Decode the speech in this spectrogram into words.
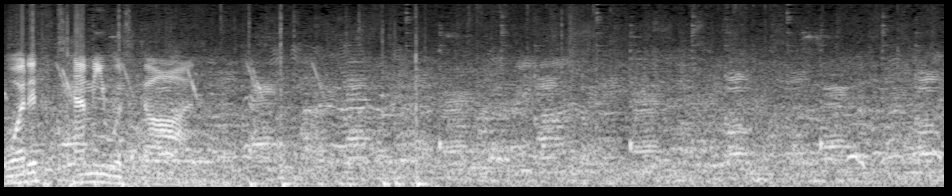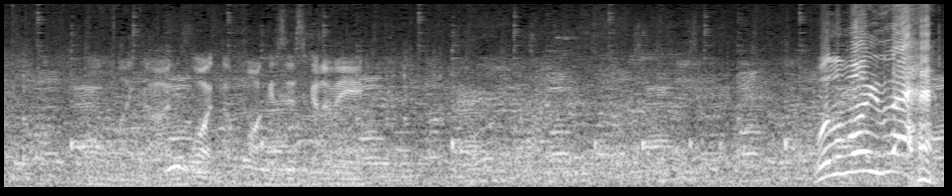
What if Temmie was God? Oh my god, what the fuck is this gonna be? What the fuck is that?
